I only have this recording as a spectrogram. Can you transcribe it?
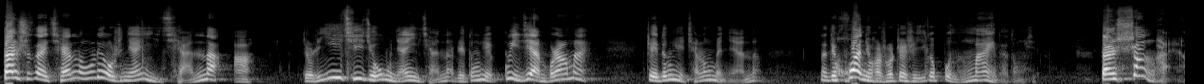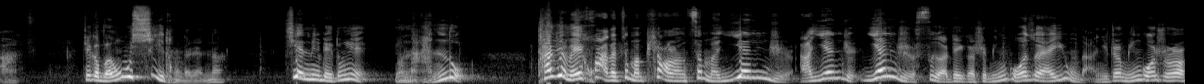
但是在乾隆六十年以前的啊，就是一七九五年以前的这东西，贵贱不让卖。这东西乾隆本年的，那就换句话说，这是一个不能卖的东西。但上海啊，这个文物系统的人呢，鉴定这东西有难度。他认为画的这么漂亮，这么胭脂啊，胭脂胭脂色，这个是民国最爱用的。你知道民国时候，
